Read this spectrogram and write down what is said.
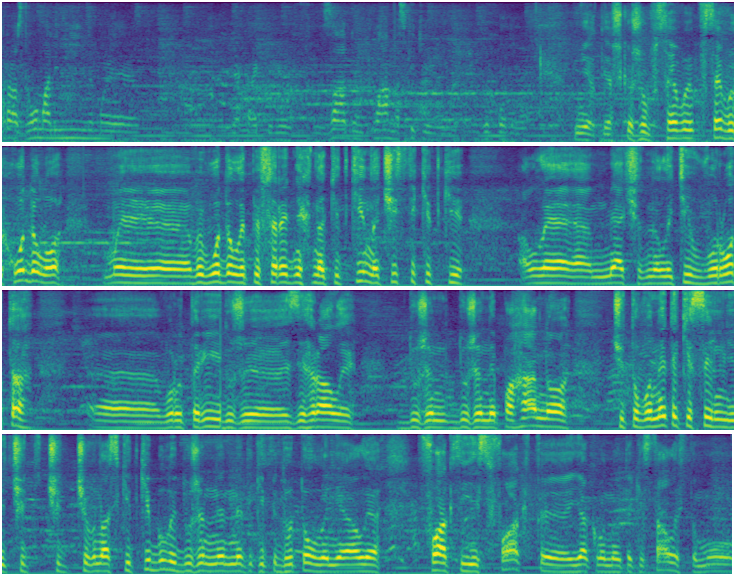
Гра з двома лінійними, був задум, план, наскільки виходило. Ні, я ж кажу, все, все виходило. Ми е, виводили півсередніх на кітки, на чисті кітки, але м'яч не летів в ворота. Е, Воротарі дуже зіграли дуже, дуже непогано. Чи то вони такі сильні, чи, чи, чи в нас кітки були дуже не, не такі підготовлені, але факт є факт, е, як воно так і сталося. Тому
